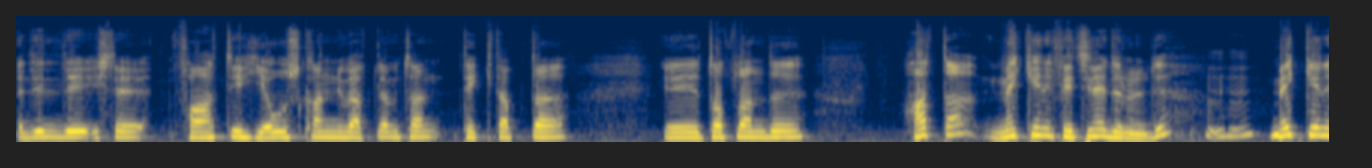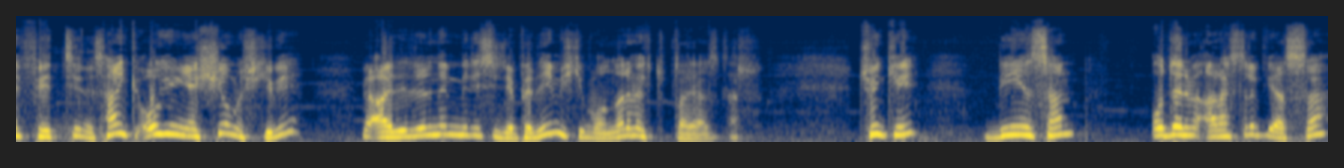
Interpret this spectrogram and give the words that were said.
edildi. İşte Fatih, Yavuz Kanuni ve Abdülhamit Han tek kitapta e, toplandı. Hatta Mekke'nin fethine dönüldü. Hı hı. Mekke'nin fethini sanki o gün yaşıyormuş gibi ve ailelerinden birisi cephedeymiş gibi onlara mektuplar yazdılar. Çünkü bir insan o dönemi araştırıp yazsa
